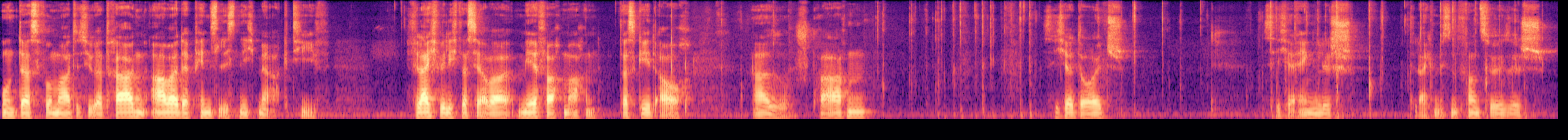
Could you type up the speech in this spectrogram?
und das Format ist übertragen, aber der Pinsel ist nicht mehr aktiv. Vielleicht will ich das ja aber mehrfach machen. Das geht auch. Also Sprachen, sicher Deutsch, sicher Englisch, vielleicht ein bisschen Französisch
